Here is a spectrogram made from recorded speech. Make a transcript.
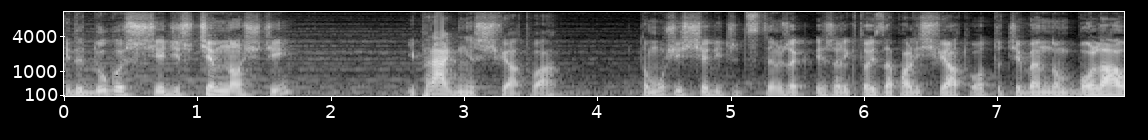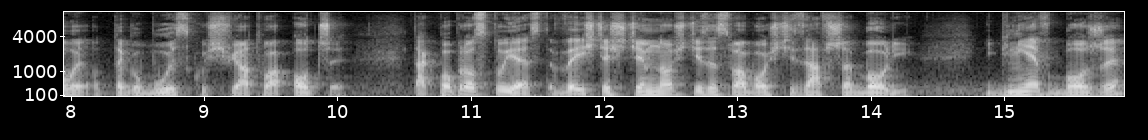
Kiedy długo siedzisz w ciemności i pragniesz światła, to musisz się liczyć z tym, że jeżeli ktoś zapali światło, to cię będą bolały od tego błysku światła oczy. Tak po prostu jest. Wyjście z ciemności, ze słabości zawsze boli. I gniew Boży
